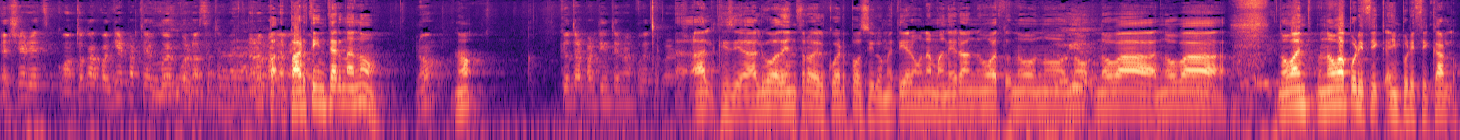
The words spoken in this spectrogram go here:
El sheret, cuando toca cualquier parte del cuerpo, lo hace también. No Pa- la parte interna no. ¿No? No. ¿Qué otra parte interna puede tocar? Al- que si algo adentro del cuerpo, si lo metieran de una manera, no va, no, no, no, no va, no va, no va, no va a purific- a impurificarlo.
